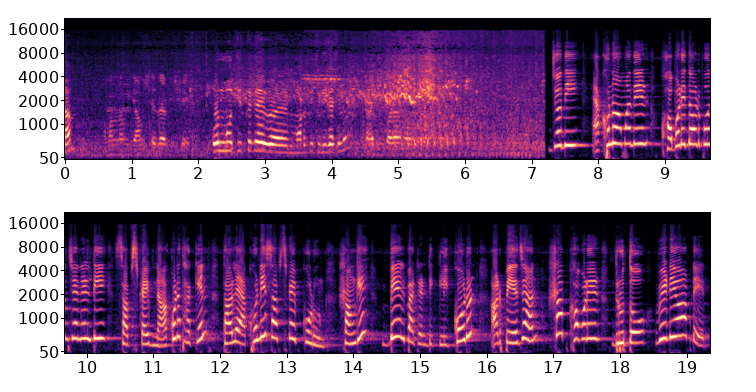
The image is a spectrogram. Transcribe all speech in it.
নাম? আমার নাম জামশেদার শেখ। কোন মসজিদ থেকে মোটরটি চুরি গেছিল? কাজীপাড়া যদি এখনও আমাদের খবরের দর্পণ চ্যানেলটি সাবস্ক্রাইব না করে থাকেন তাহলে এখনই সাবস্ক্রাইব করুন সঙ্গে বেল বাটনটি ক্লিক করুন আর পেয়ে যান সব খবরের দ্রুত ভিডিও আপডেট।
